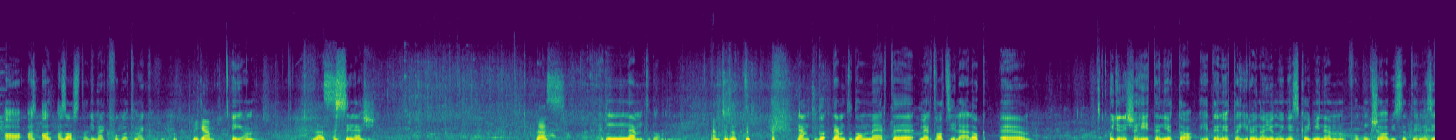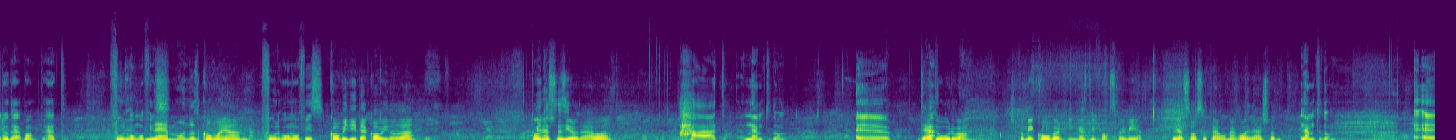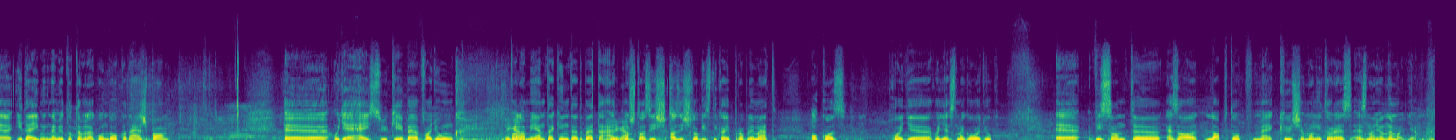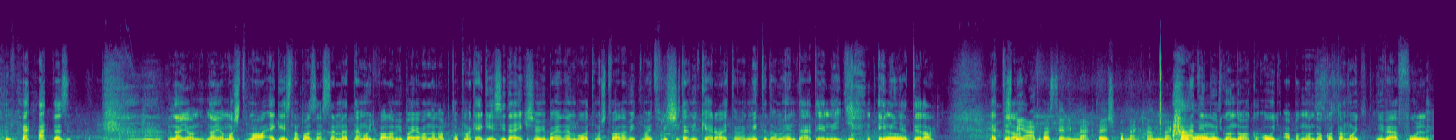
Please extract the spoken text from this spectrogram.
a, az, az asztali megfogott meg. Igen? Igen. A Lesz. színes? Lesz? Nem tudom. Nem tudod. Nem, tudom, nem tudom, mert, ö, mert vacilálok. Ö, Ugyanis a héten jött a, héten jött a hír, hogy nagyon úgy néz ki, hogy mi nem fogunk soha visszatérni az irodába, tehát full home office. Nem mondod komolyan. Full home office. Covid ide, Covid oda? Mi Pontos, lesz az irodával? hát nem tudom. Ö, De Má- durva. És akkor mi coworkingezni fogsz, vagy miért? Mi lesz hosszú távú megoldásod? Nem tudom. E, ideig még nem jutottam el a gondolkodásba. E, ugye helyszűkébe vagyunk Igen. valamilyen tekintetben, tehát Igen. Most az is, az is logisztikai problémát okoz, hogy, ö, hogy ezt megoldjuk. Viszont ö, ez a laptop meg külső monitor, ez, ez nagyon nem adja. hát ez nagyon, nagyon. Most ma egész nap azzal szenvedtem, hogy valami baja van a laptopnak, egész idáig semmi baja nem volt, most valamit majd frissíteni kell rajta, meg mit tudom én, tehát én így, én így ettől a... És Ettől mi a át akarsz térni Mac-re, és akkor Mac-en, mac hát én úgy, gondolko- úgy abban gondolkodtam, hogy mivel full,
